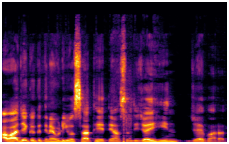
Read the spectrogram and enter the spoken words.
આવા જ એક અગત્યના વીડિયો સાથે. ત્યાં સુધી જય હિન્દ, જય ભારત.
